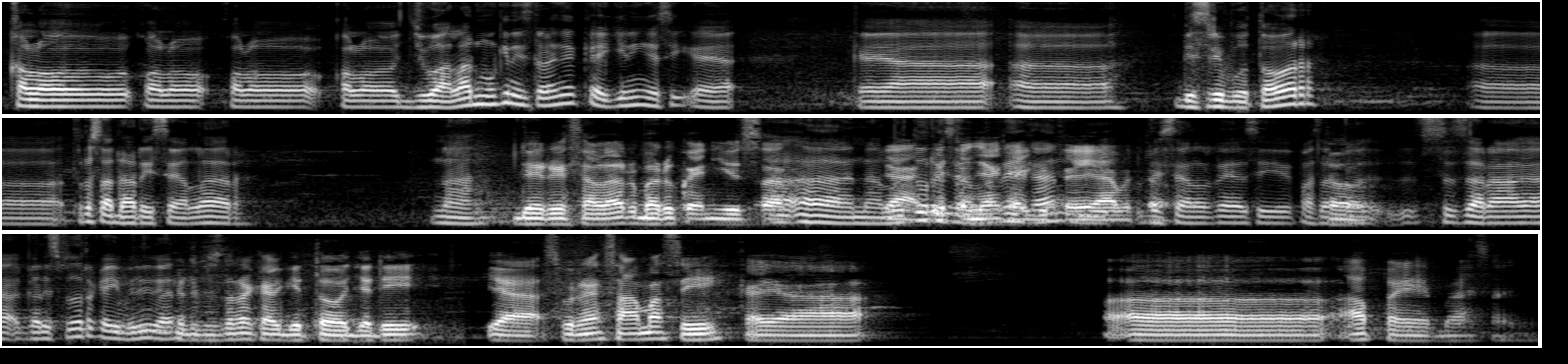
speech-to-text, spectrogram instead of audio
kalau kalau kalau kalau jualan mungkin istilahnya kayak gini gak sih? Kayak kayak eh, distributor, eh, terus ada reseller. Nah, Dari reseller baru ke end user. eh, nah lu Ya, tuh biasanya resellernya kayak kan, gitu, ya, betul. resellernya si pasar secara garis besar kayak gitu kan? Garis besarnya kayak gitu. Jadi ya sebenarnya sama sih kayak eh apa ya bahasanya?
